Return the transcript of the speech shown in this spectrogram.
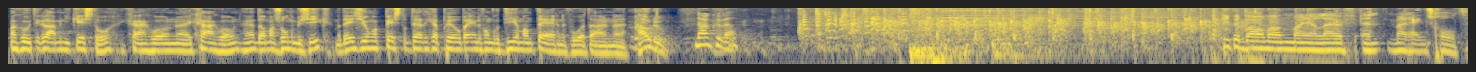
Maar goed, ik laat me niet kisten hoor. Ik ga gewoon, uh, ik ga gewoon hè, dan maar zonder muziek. Maar deze jongen pist op 30 april bij een of andere diamantair in de voortuin. Uh, houdoe. Dank u wel. Pieter Bouwman, Marjan Luif en Marijn Scholt.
